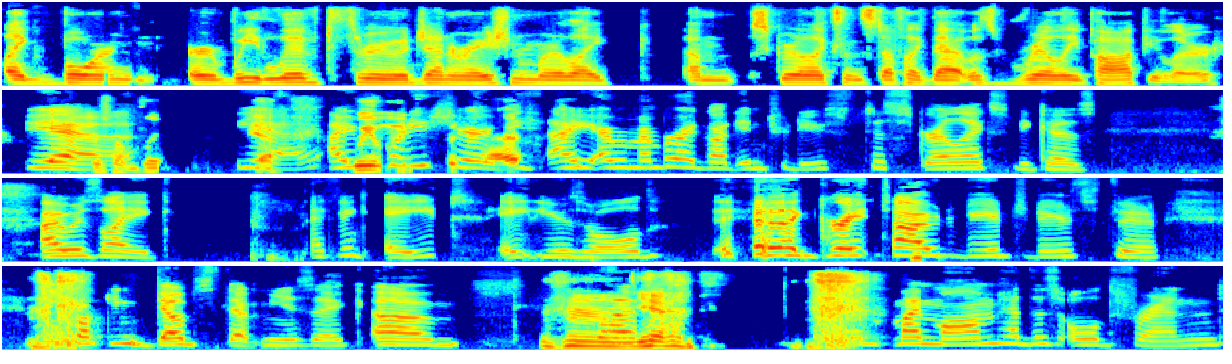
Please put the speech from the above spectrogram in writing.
like born or we lived through a generation where like um Skrillex and stuff like that was really popular Yeah. or something. Yeah, I'm We pretty sure. I, I remember I got introduced to Skrillex because I was like, I think eight, eight years old. like great time to be introduced to fucking dubstep music. Um, Mhm, But- yeah. My mom had this old friend,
